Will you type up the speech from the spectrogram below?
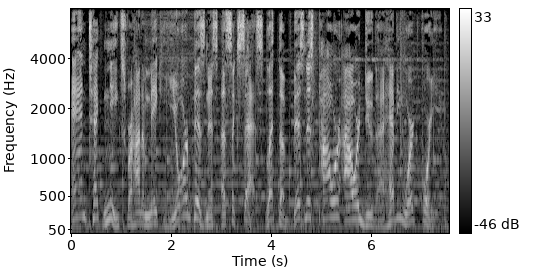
and techniques for how to make your business a success. Let the Business Power Hour do the heavy work for you.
